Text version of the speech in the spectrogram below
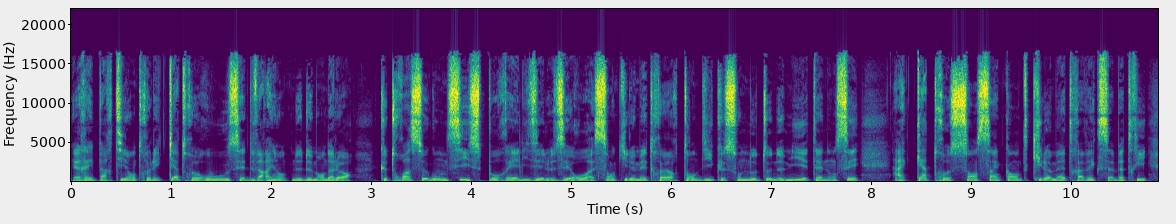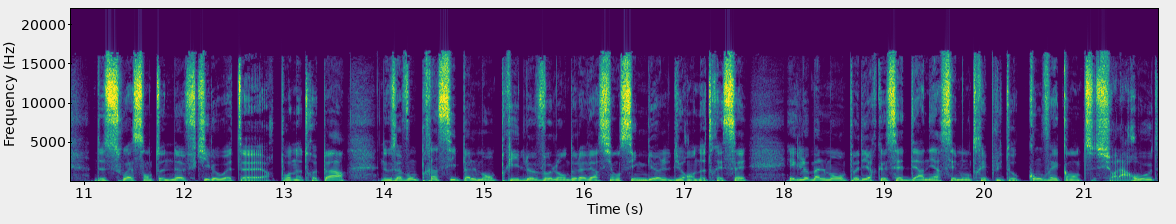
Répartie entre les quatre roues, cette variante ne demande alors que 3 secondes 6 pour réaliser le 0 à 100 km/h, tandis que son autonomie est annoncée à 450 km avec sa batterie de 69 kWh. Pour notre part, nous avons principalement pris le volant de la version single durant notre essai, et globalement on peut dire que cette dernière s'est montrée plutôt convaincante sur la route.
